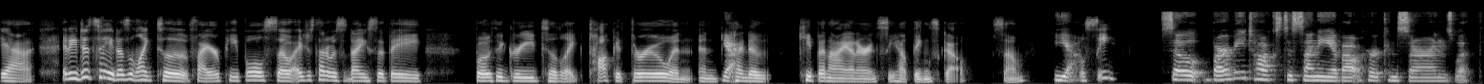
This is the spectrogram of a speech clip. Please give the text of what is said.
Yeah. And he did say he doesn't like to fire people. So I just thought it was nice that they both agreed to like talk it through and and yeah. kind of keep an eye on her and see how things go. So yeah. We'll see. So Barbie talks to Sunny about her concerns with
